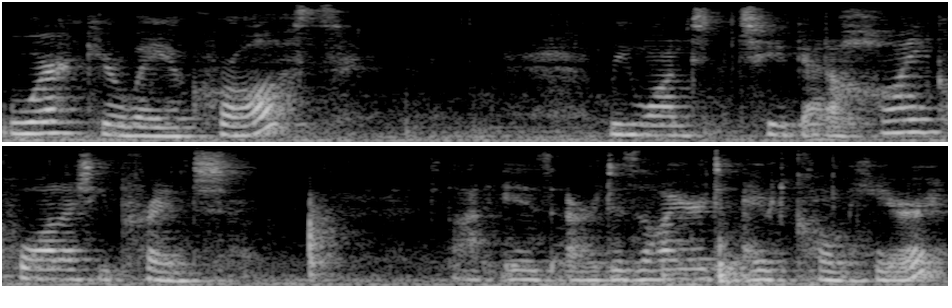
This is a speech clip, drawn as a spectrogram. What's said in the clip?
work your way across. We want to get a high quality print. Is our desired outcome here.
